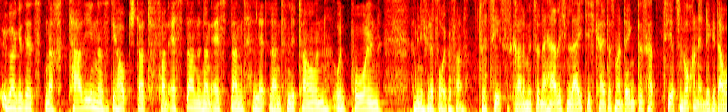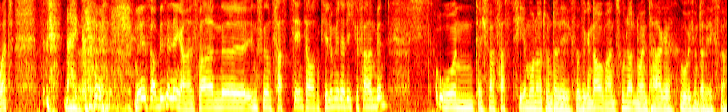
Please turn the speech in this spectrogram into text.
übergesetzt nach Tallinn, das ist die Hauptstadt von Estland und dann Estland, Lettland, Litauen und Polen. Dann bin ich wieder zurückgefahren. Du erzählst es gerade mit so einer herrlichen Leichtigkeit, dass man denkt, das hat jetzt ein Wochenende gedauert. Nein. nee, es war ein bisschen länger. Es waren äh, insgesamt fast 10.000 Kilometer, die ich gefahren bin. Und ich war fast vier Monate unterwegs. Also genau waren es 109 Tage, wo ich unterwegs war.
